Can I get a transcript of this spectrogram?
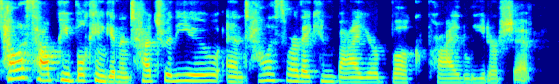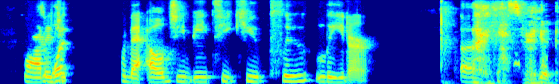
tell us how people can get in touch with you and tell us where they can buy your book, Pride Leadership. Strategy what, for the LGBTQ plus leader? Uh, yes, very good.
